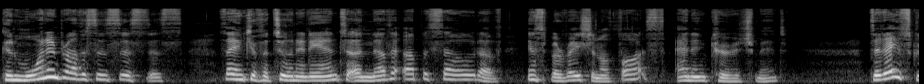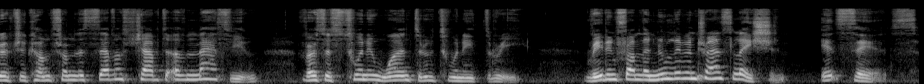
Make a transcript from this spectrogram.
Good morning, brothers and sisters. Thank you for tuning in to another episode of Inspirational Thoughts and Encouragement. Today's scripture comes from the seventh chapter of Matthew, verses 21 through 23. Reading from the New Living Translation, it says,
